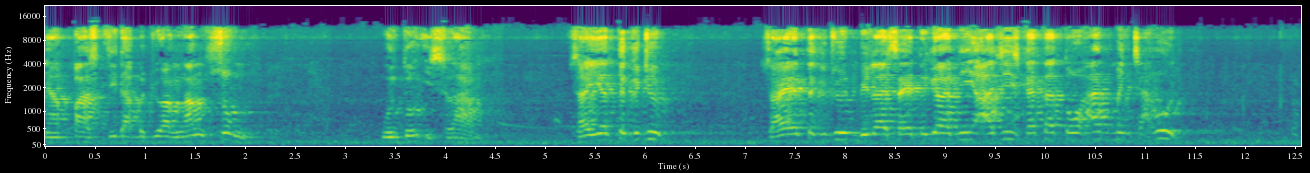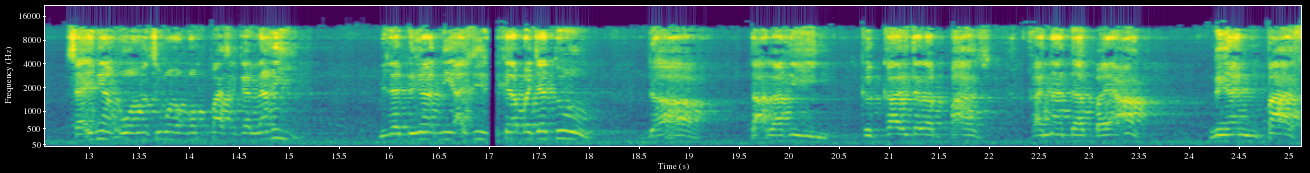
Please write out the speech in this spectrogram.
sebenarnya PAS tidak berjuang langsung untuk Islam. Saya terkejut. Saya terkejut bila saya dengar ni Aziz kata Tuhan mencarut. Saya ingat orang semua orang PAS akan lari. Bila dengar ni Aziz kata macam tu. Dah tak lari. Kekal dalam PAS. Kerana dah bayar dengan PAS.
